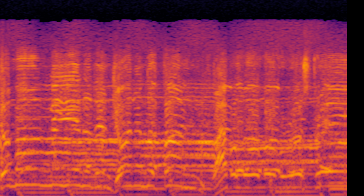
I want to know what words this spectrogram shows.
Come on, me in it and join in the fun, travel all over Australia.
